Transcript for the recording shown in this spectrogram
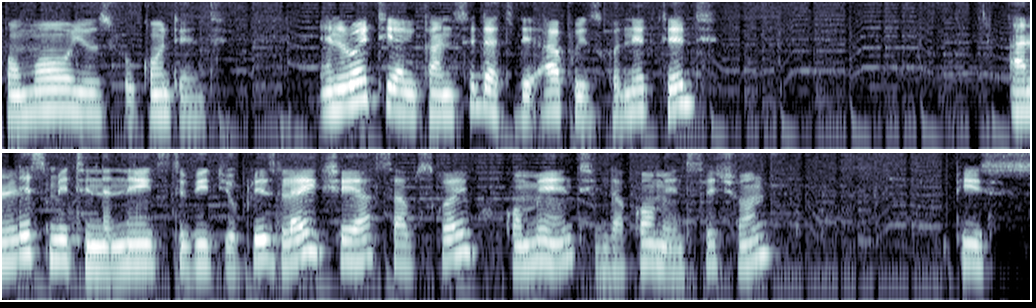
for more useful content. And right here you can see that the app is connected. And let's meet in the next video. Please like share subscribe comment in the comment section. Peace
